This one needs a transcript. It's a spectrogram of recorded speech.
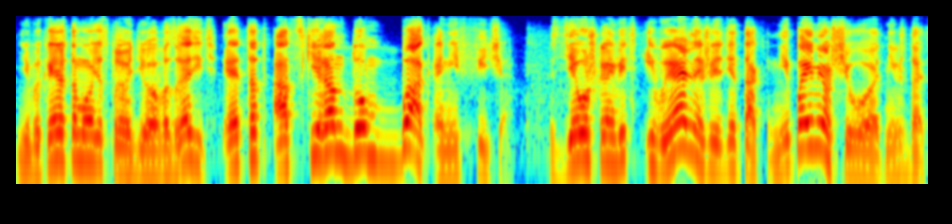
И вы, конечно, можете справедливо возразить. Этот адский рандом баг, а не фича. С девушками ведь и в реальной жизни так. Не поймешь, чего от них ждать.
